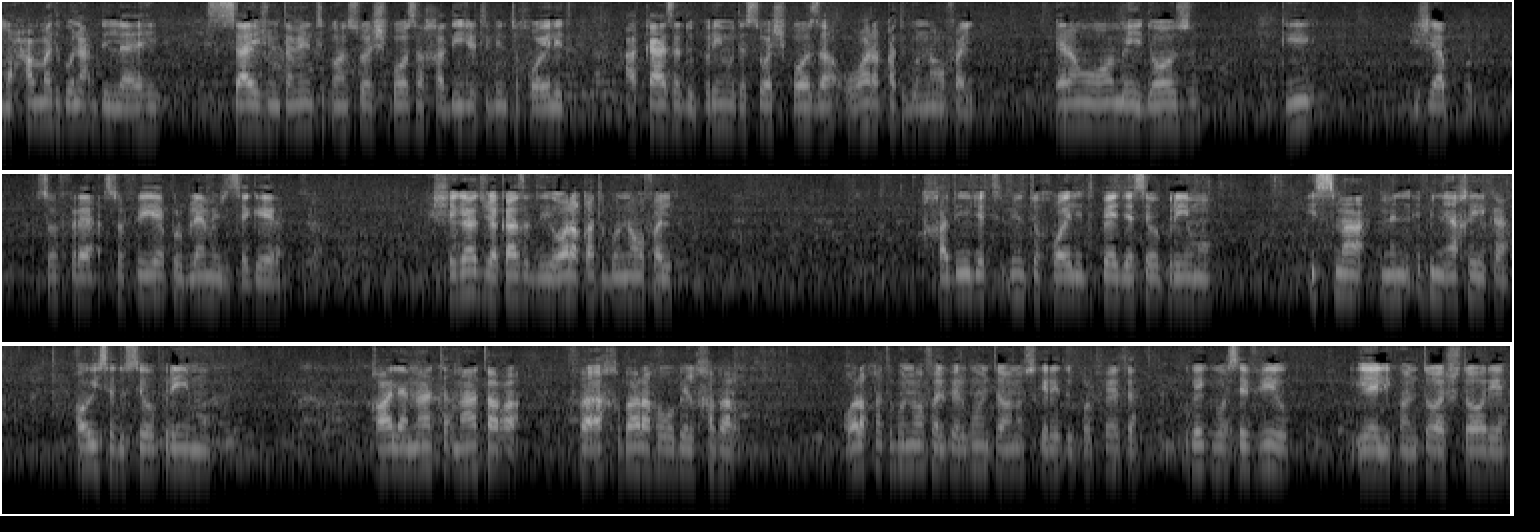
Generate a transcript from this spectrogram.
Muhammad ibn Abdullah sai juntamente com a sua esposa Khadija bint Khuwailid à casa do primo da sua esposa Waraqat ibn Nawfal. Era um homem idoso que já sofria, sofria problemas de cegueira. Chegados à casa de Waraqat ibn Nawfal, Khadija bint Khuwailid pede a seu primo اسمع من ابن أخيك أويس do seu primo قال ما ما ترى فأخبره بالخبر ورقة بن نوفل pergunta ao nosso querido profeta o que é que você viu e ele contou a história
